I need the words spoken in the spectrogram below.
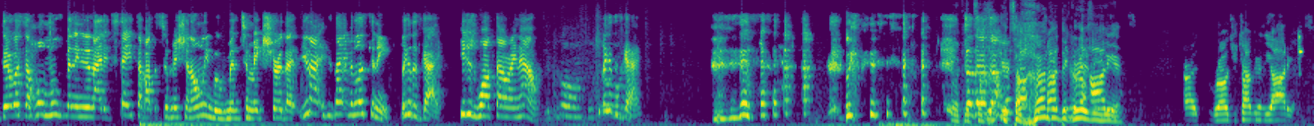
there was a whole movement in the United States about the submission only movement to make sure that you know he's not even listening. Look at this guy. He just walked out right now. Look at this guy. Look, So it's there's a, a- it's a talk- hundred talking to the degrees in here. All right, Rose, you're talking to the audience.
